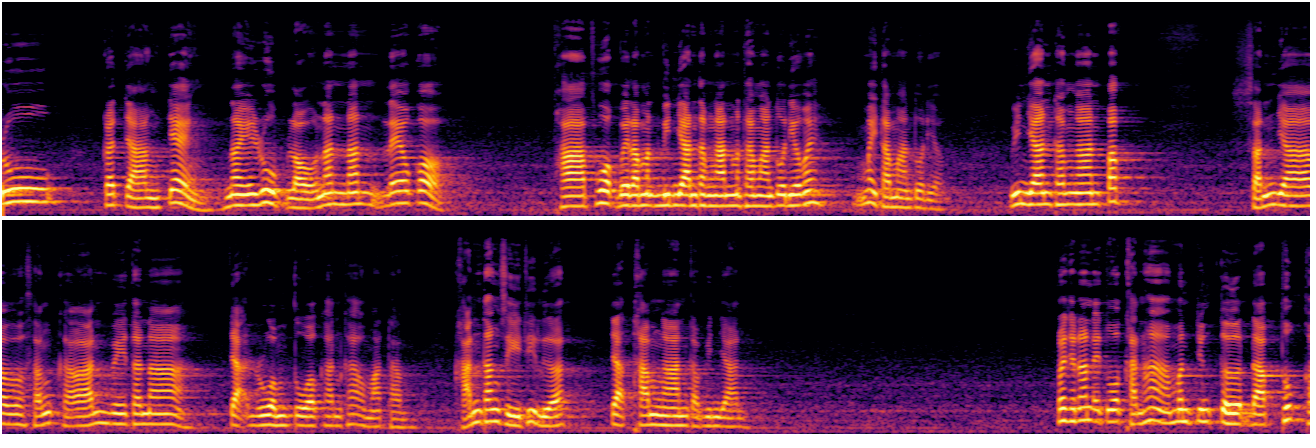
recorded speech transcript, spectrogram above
รู้กระจ่างแจ้งในรูปเหล่านั้นนั้นแล้วก็พาพวกเวลามันวิญญาณทำงานมันทำงานตัวเดียวไหมไม่ทำงานตัวเดียว วิญญาณทำงานปั๊บสัญญาสังขารเวทนาจะรวมตัวกันเข้ามาทำขันทั้งสี่ที่เหลือจะทำงานกับวิญญาณ เพราะฉะนั้นไอ้ตัวขันห้ามันจึงเกิดดับทุกข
